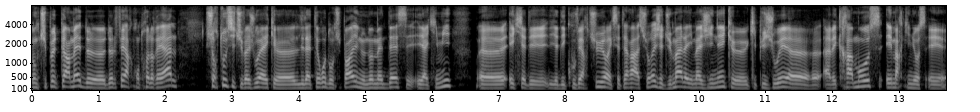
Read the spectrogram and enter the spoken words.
Donc tu peux te permettre de, de le faire contre le Real. Surtout si tu vas jouer avec euh, les latéraux dont tu parlais, Nuno Mendes et, et Hakimi, euh, et qu'il y, a des- il y a des couvertures, etc. à assurer. J'ai du mal à imaginer que- qu'il puisse jouer euh, avec Ramos et Marquinhos. Et,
